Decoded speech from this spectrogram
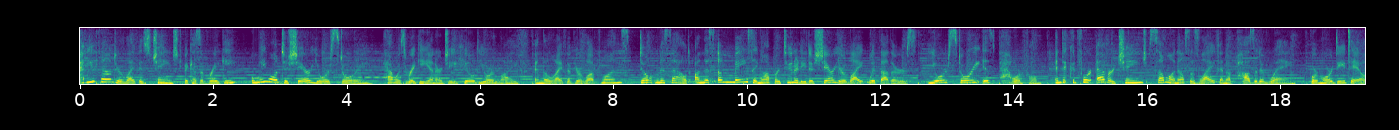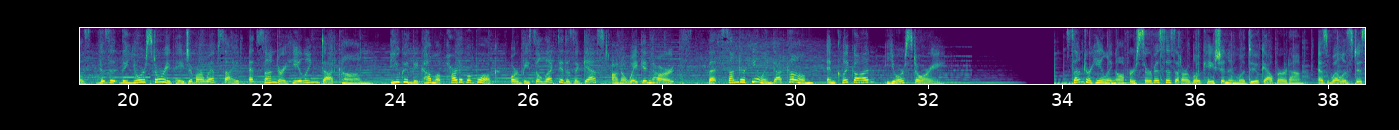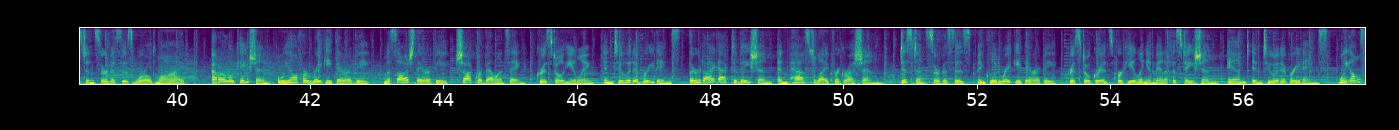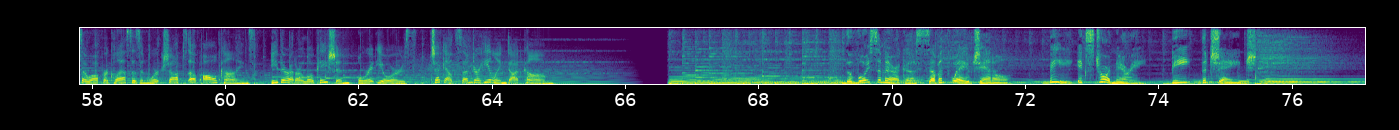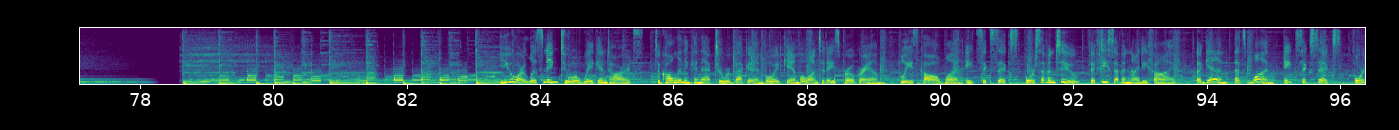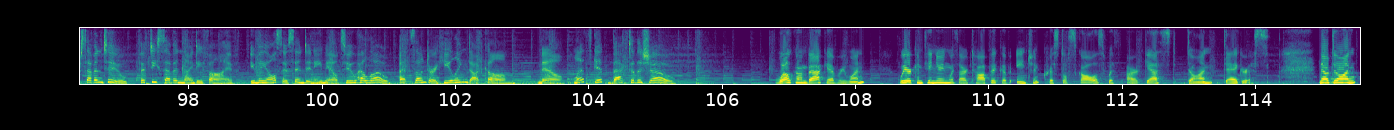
Have you found your life has changed because of Reiki? We want to share your story. How has Reiki energy healed your life and the life of your loved ones? Don't miss out on this amazing opportunity to share your light with others. Your story is powerful and it could forever change someone else's life in a positive way. For more details, visit the Your Story page of our website at sundrahealing.com. You could become a part of a book or be selected as a guest on Awakened Hearts. That's sundrahealing.com and click on Your Story. Sundra Healing offers services at our location in Leduc, Alberta, as well as distance services worldwide. At our location, we offer Reiki therapy, massage therapy, chakra balancing, crystal healing, intuitive readings, third eye activation, and past life regression. Distance services include Reiki therapy, crystal grids for healing and manifestation, and intuitive readings. We also offer classes and workshops of all kinds, either at our location or at yours. Check out sundrahealing.com. The Voice America Seventh Wave Channel. Be extraordinary. Be the change. You are listening to Awakened Hearts. To call in and connect to Rebecca and Boyd Campbell on today's program, please call 1 866 472 5795. Again, that's 1 866 472 5795. You may also send an email to hello at sundrahealing.com. Now, let's get back to the show. Welcome back, everyone. We are continuing with our topic of ancient crystal skulls with our guest, Dawn Dagres. Now, Dawn,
